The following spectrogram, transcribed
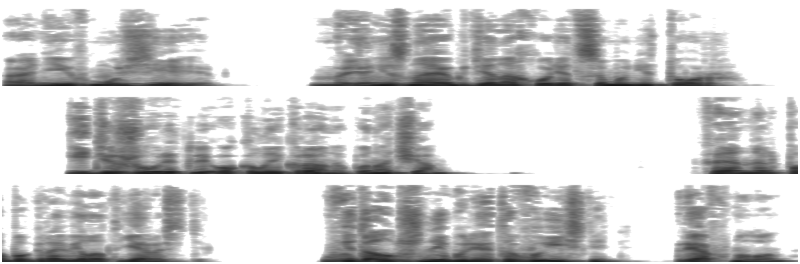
«Они в музее, но я не знаю, где находится монитор и дежурит ли около экрана по ночам». Феннель побагровел от ярости. «Вы должны были это выяснить», — рявкнул он.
